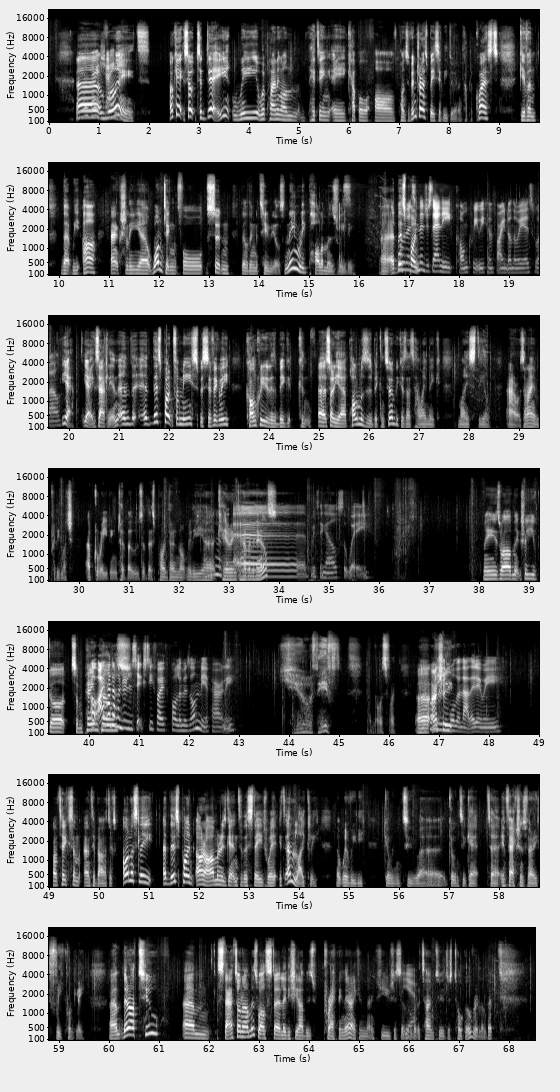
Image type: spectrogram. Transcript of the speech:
Uh, right. Okay, so today we were planning on hitting a couple of points of interest, basically doing a couple of quests, given that we are actually uh, wanting for certain building materials, namely polymers, really. Uh, at this Polymers point, and then just any concrete we can find on the way as well. yeah, yeah, exactly. And, and th- at this point, for me specifically, concrete is a big, con- uh, sorry, yeah, polymers is a big concern because that's how I make my steel arrows, and I am pretty much upgrading to those at this point. I'm not really uh, caring to have anything else. Everything else away. May as well make sure you've got some paint. Oh, I had 165 polymers on me, apparently. You thief! No, it's fine. Uh, actually, more than that, though, don't we? I'll take some antibiotics. Honestly, at this point, our armor is getting to the stage where it's unlikely that we're really going to uh, going to get uh, infections very frequently. Um, there are two um, stats on armors. Whilst uh, Lady Shelab is prepping there, I can actually use just a Yeah. little bit of time to just talk over a little bit.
